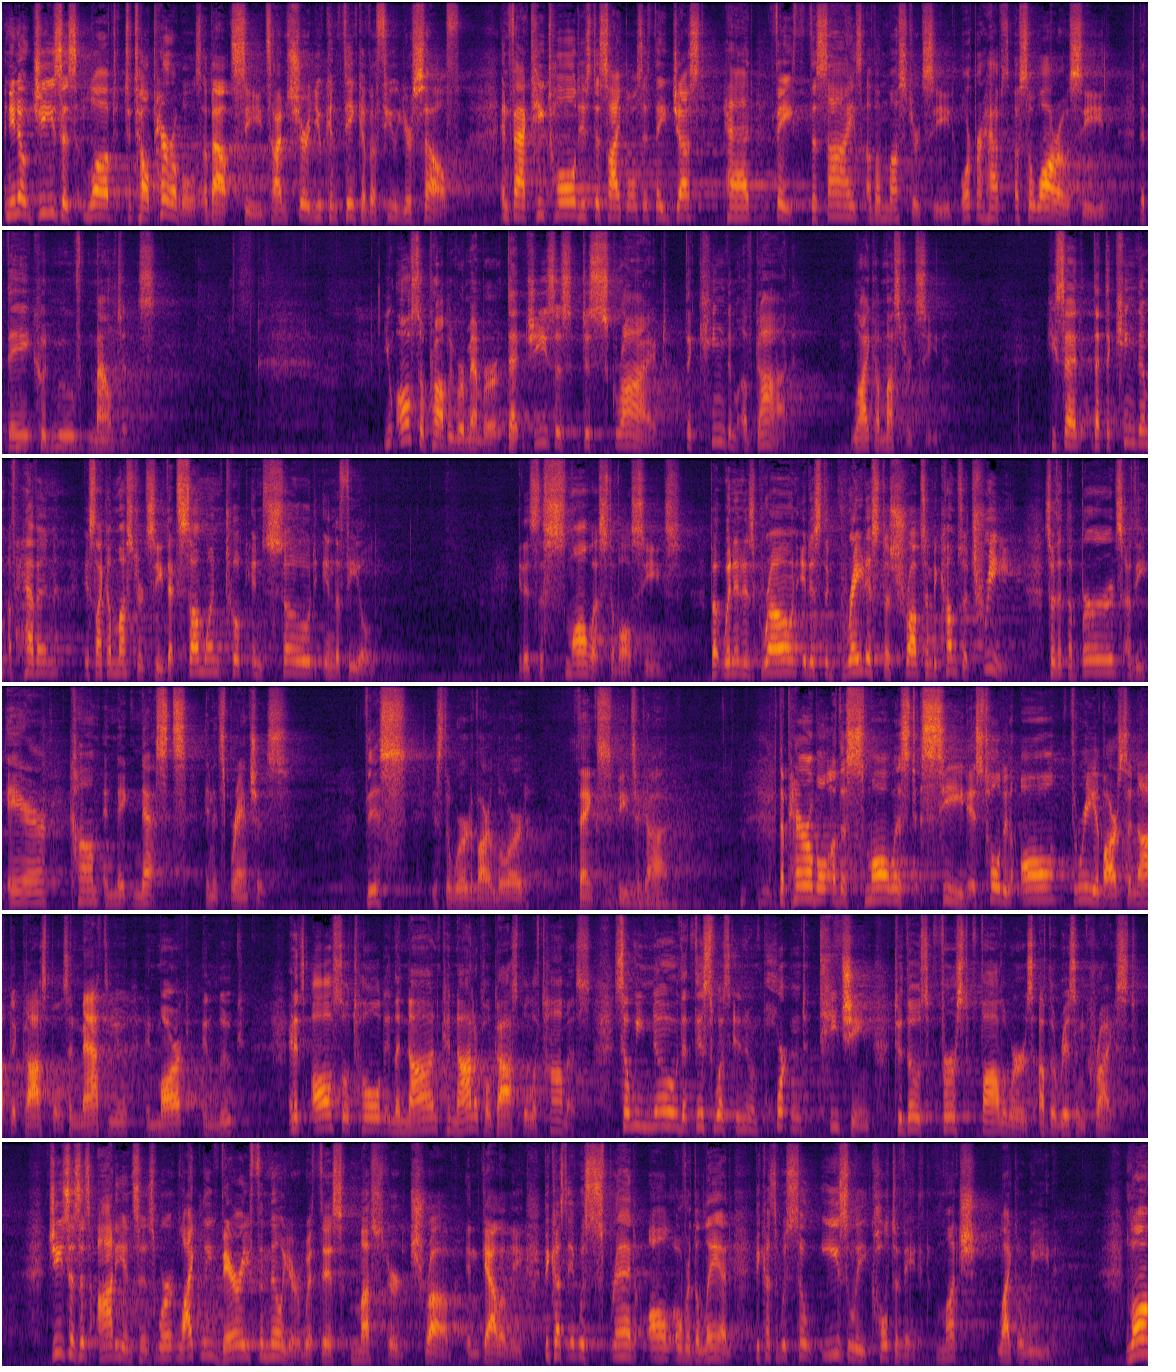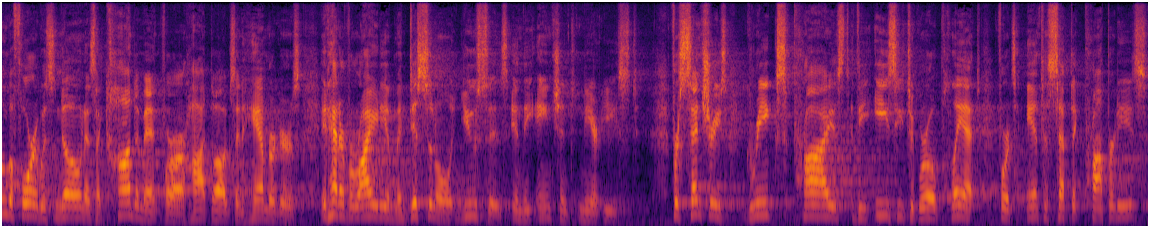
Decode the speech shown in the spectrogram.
And you know, Jesus loved to tell parables about seeds. I'm sure you can think of a few yourself. In fact, he told his disciples if they just had faith the size of a mustard seed or perhaps a saguaro seed that they could move mountains. You also probably remember that Jesus described the kingdom of God like a mustard seed. He said that the kingdom of heaven is like a mustard seed that someone took and sowed in the field. It is the smallest of all seeds, but when it is grown, it is the greatest of shrubs and becomes a tree, so that the birds of the air come and make nests in its branches. This is the word of our Lord. Thanks be to God. The parable of the smallest seed is told in all three of our synoptic gospels in Matthew, in Mark, and Luke. And it's also told in the non canonical Gospel of Thomas. So we know that this was an important teaching to those first followers of the risen Christ. Jesus' audiences were likely very familiar with this mustard shrub in Galilee because it was spread all over the land, because it was so easily cultivated, much like a weed. Long before it was known as a condiment for our hot dogs and hamburgers, it had a variety of medicinal uses in the ancient Near East. For centuries, Greeks prized the easy to grow plant for its antiseptic properties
